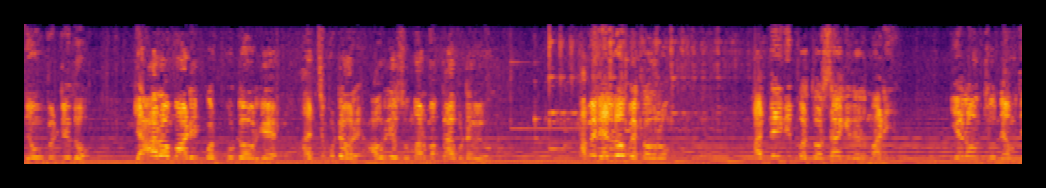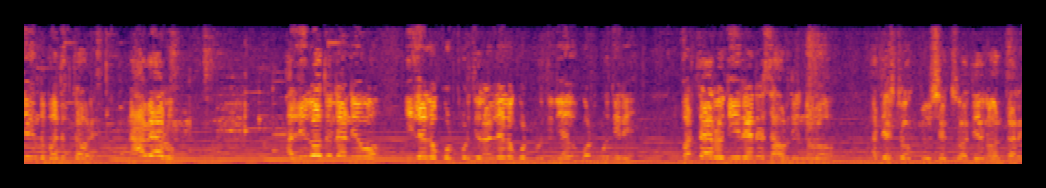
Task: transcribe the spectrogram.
ನೀವು ಬಿಟ್ಟಿದ್ದು ಯಾರೋ ಮಾಡಿ ಕೊಟ್ಬಿಟ್ಟು ಅವ್ರಿಗೆ ಹಂಚ್ಬಿಟ್ಟವ್ರೆ ಅವ್ರಿಗೆ ಸುಮಾರು ಮಕ್ಕಳಾಗ್ಬಿಟ್ಟವೆ ಇವಾಗ. ಆಮೇಲೆ ಎಲ್ಲಿ ಹೋಗ್ಬೇಕು ಅವರು? ಹದಿನೈದು, ಇಪ್ಪತ್ತು ವರ್ಷ ಆಗಿದೆ ಅದು ಮಾಡಿ. ಏನೋ ಒಂಚೂರು ನೆಮ್ಮದಿಯಿಂದ ಬದುಕ್ತವ್ರೆ. ನಾವ್ಯಾರು? ಅಲ್ಲಿರೋದನ್ನ ನೀವು ಇಲ್ಲೆಲ್ಲೋ ಕೊಟ್ಬಿಡ್ತೀನಿ ಅಲ್ಲೆಲ್ಲೋ ಕೊಟ್ಬಿಡ್ತೀನಿ ಎಲ್ಲಿ ಕೊಟ್ಬಿಡ್ತೀನಿ ಬರ್ತಾ ಇರೋ ನೀರೇನೆ ಸಾವಿರದ ಇನ್ನೂರು, ಅದೆಷ್ಟೋ ಕ್ಯೂಸೆಕ್ಸ್, ಅದೇನೋ ಅಂತಾರೆ.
